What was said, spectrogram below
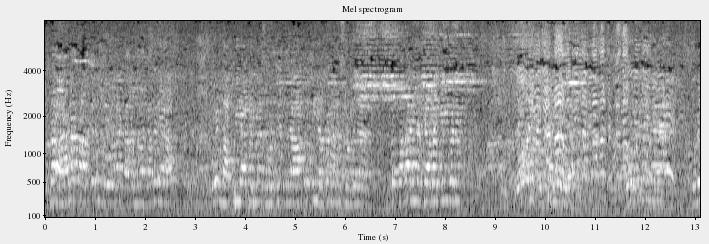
ਉਹਦਾ ਹਰਕਣਾ ਪਾ ਕੇ ਤੂੰ ਦੋ ਦਾ ਕਾਰਨ ਨਾ ਕੱਢ ਗਿਆ ਉਹ ਮਾਫੀ ਆ ਬਾਈ, ਮੈਂ ਸੁਣ ਕੇ ਪੰਜਾਬ ਤੋਂ ਧੀਆਂ ਭੈਣਾਂ ਨੂੰ ਸੁਣ ਲਿਆ। ਉਹ ਪਤਾ ਨਹੀਂ ਲੱਗਿਆ ਬਾਈ, ਕਈ ਵਾਰੀ ਬਹੁਤ ਹੀ ਗੁੱਸਾ ਨਹੀਂ ਹੋਇਆ ਉਹਦੇ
